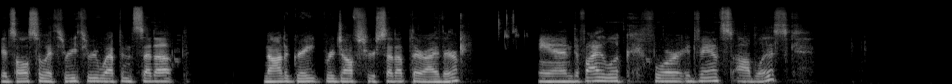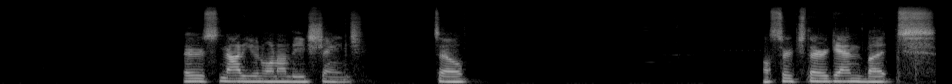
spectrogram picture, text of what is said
It's also a 3-3 weapon setup. Not a great bridge officer setup there either. And if I look for Advanced Obelisk, there's not even one on the exchange. So I'll search there again, but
